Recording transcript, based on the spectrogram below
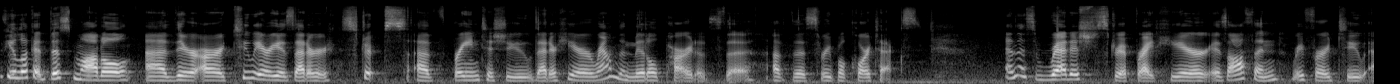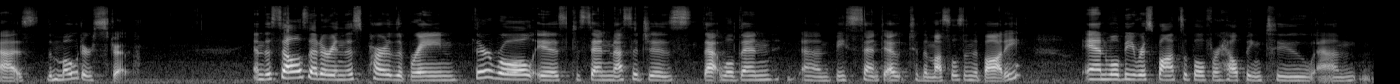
If you look at this model, uh, there are two areas that are strips of brain tissue that are here around the middle part of the, of the cerebral cortex. And this reddish strip right here is often referred to as the motor strip. And the cells that are in this part of the brain, their role is to send messages that will then um, be sent out to the muscles in the body and will be responsible for helping to um,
